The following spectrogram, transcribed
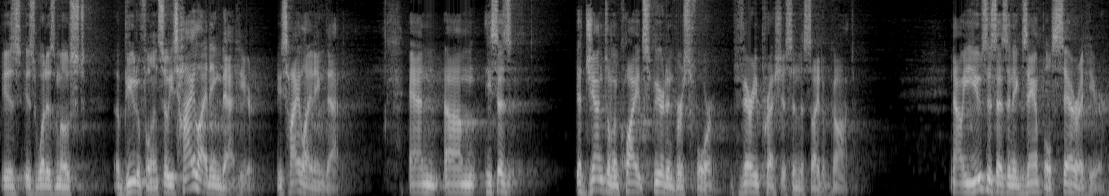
is, is what is most uh, beautiful. And so he's highlighting that here. He's highlighting that. And um, he says, a gentle and quiet spirit in verse 4, very precious in the sight of God. Now he uses as an example Sarah here.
